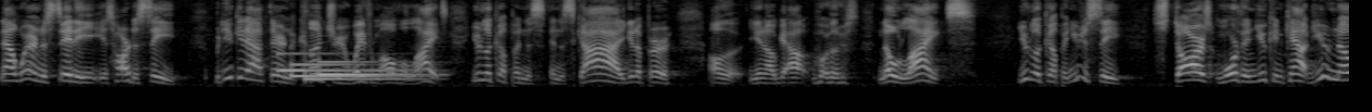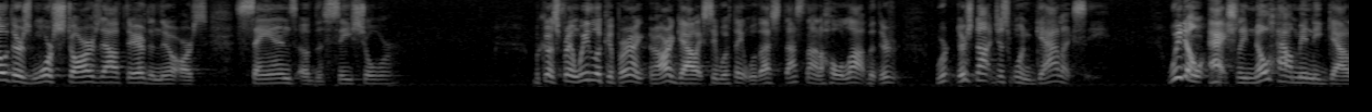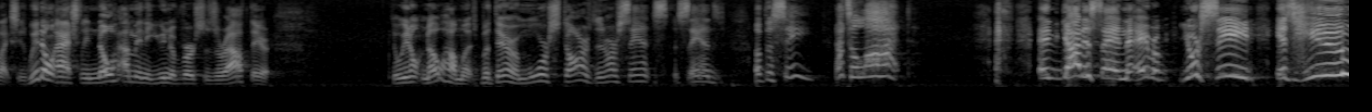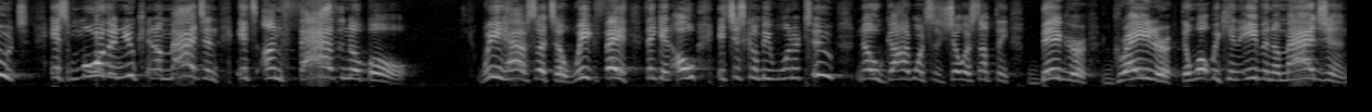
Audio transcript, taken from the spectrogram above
Now, we're in the city, it's hard to see. But you get out there in the country away from all the lights, you look up in the, in the sky, you get up there, all the, you know, out where there's no lights. You look up and you just see stars more than you can count. Do you know there's more stars out there than there are sands of the seashore? Because, friend, we look up in our, galaxy, we'll think, well, that's, that's not a whole lot, but there, there's not just one galaxy. We don't actually know how many galaxies, we don't actually know how many universes are out there. We don't know how much, but there are more stars than our sands, sands of the sea. That's a lot. And God is saying to Abram, Your seed is huge. It's more than you can imagine, it's unfathomable. We have such a weak faith thinking, oh, it's just going to be one or two. No, God wants to show us something bigger, greater than what we can even imagine.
